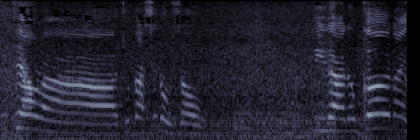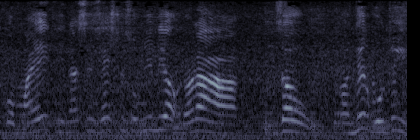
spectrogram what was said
Tiếp theo là chúng ta sẽ đổ dầu. Vì là động cơ này của máy thì nó sẽ, sẽ sử dụng nhiên liệu đó là dầu và nhớt bốn thủy.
